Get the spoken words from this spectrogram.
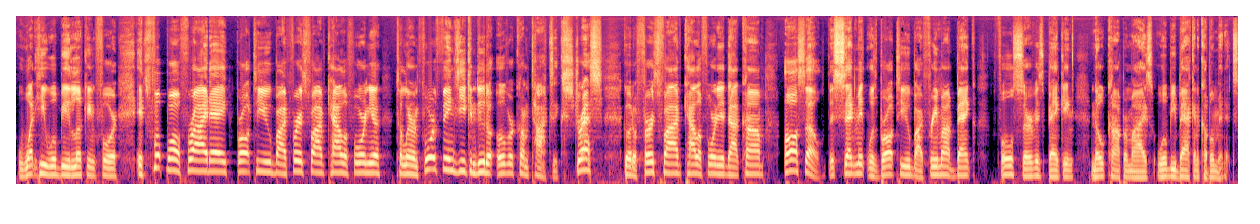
what he will be looking for. It's Football Friday, brought to you by First Five California. To learn four things you can do to overcome toxic stress, go to first5california.com. Also, this segment was brought to you by Fremont Bank. Full service banking, no compromise. We'll be back in a couple minutes.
